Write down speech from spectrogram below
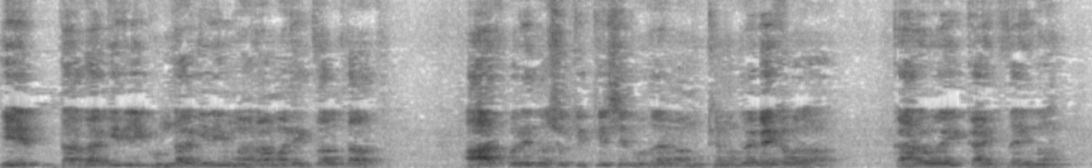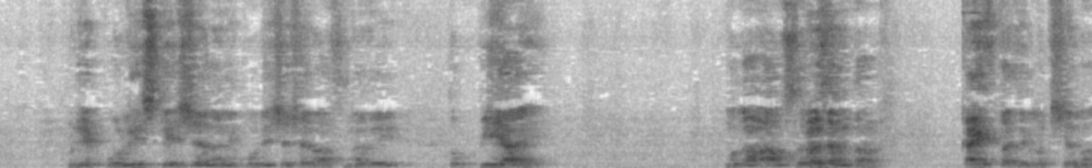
हे दादागिरी गुंडागिरी मारामारी चलतात आजपर्यंत अशो कितकेशेच उदाहरणां मुख्यमंत्र्याकय खबर आहा कारवाई कांयच जायना म्हणजे पोलीस स्टेशन आणि पोलीस स्टेशन असणारे तो पी आय म्हाका हांव सरळ सांगता कांयच ताचेर लक्ष ना.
